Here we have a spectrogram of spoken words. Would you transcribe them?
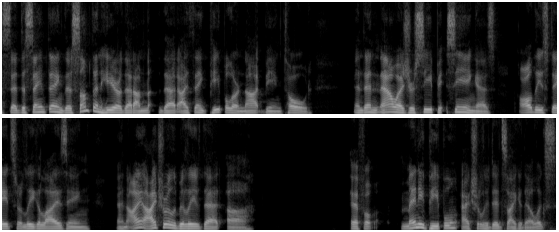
said the same thing. There's something here that I'm that I think people are not being told. And then now, as you're see, seeing as all these states are legalizing and I, I truly believe that uh, if uh, many people actually did psychedelics,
